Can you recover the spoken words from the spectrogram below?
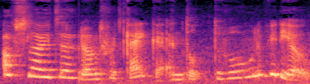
afsluiten. Bedankt voor het kijken en tot de volgende video.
